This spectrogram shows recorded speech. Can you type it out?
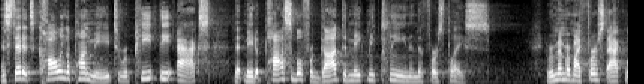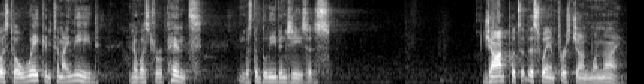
Instead, it's calling upon me to repeat the acts that made it possible for God to make me clean in the first place. Remember, my first act was to awaken to my need, and it was to repent, and was to believe in Jesus. John puts it this way in 1 John 1 9.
